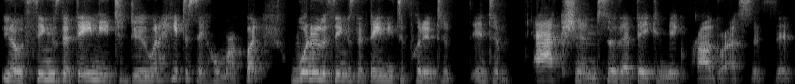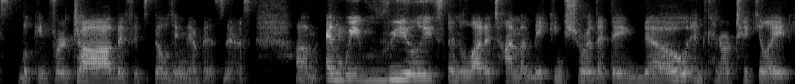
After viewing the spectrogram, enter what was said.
you know things that they need to do and i hate to say homework but what are the things that they need to put into into action so that they can make progress if it's looking for a job, if it's building their business. Um, and we really spend a lot of time on making sure that they know and can articulate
